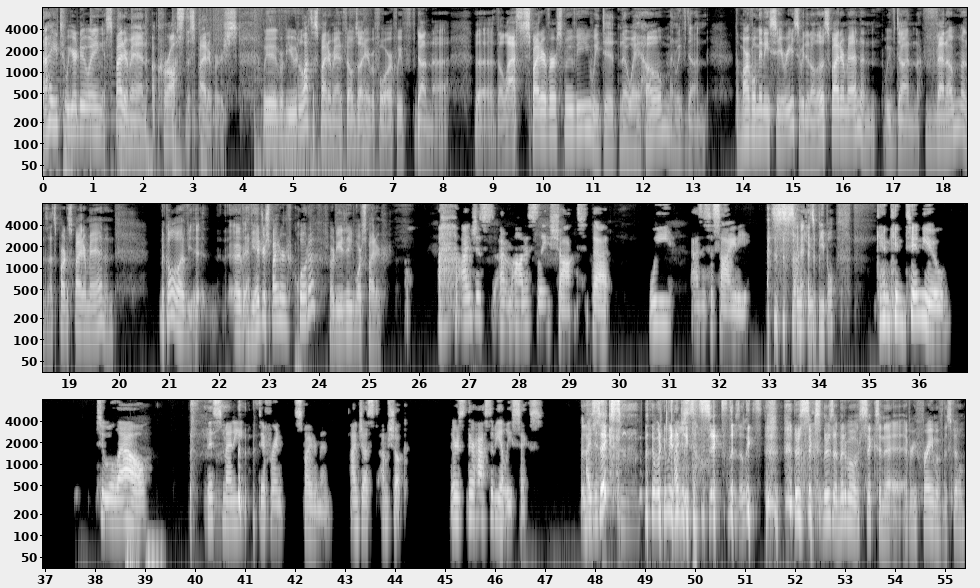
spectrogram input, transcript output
tonight we are doing Spider-Man Across the Spider-Verse. We've reviewed lots of Spider-Man films on here before. We've done uh, the the last Spider-Verse movie. We did No Way Home, and we've done the Marvel miniseries. So we did all those Spider-Men, and we've done Venom, and that's part of Spider-Man. And Nicole, have you uh, have you hit your spider quota, or do you need more spider? I'm just, I'm honestly shocked that we, as a society, as a society, can, as a people, can continue to allow this many different Spider-Men. I'm just, I'm shook. There's, there has to be at least six. I just, six? what do you mean I at least six? There's at least there's six. There's a minimum of six in uh, every frame of this film.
